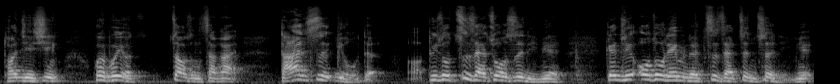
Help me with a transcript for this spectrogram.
团结性，会不会有造成伤害？答案是有的啊。比如说制裁措施里面，根据欧洲联盟的制裁政策里面，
